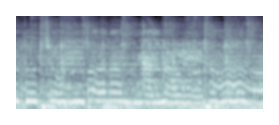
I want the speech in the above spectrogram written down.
മൃദു ചുംബനങ്ങൾ നൽകാം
